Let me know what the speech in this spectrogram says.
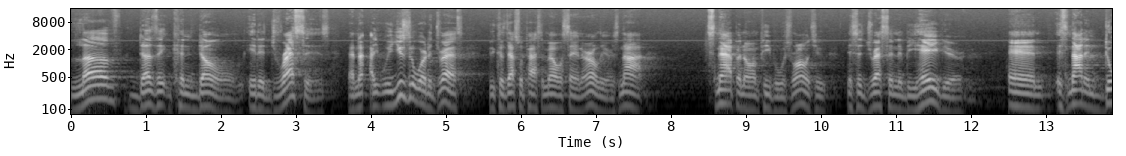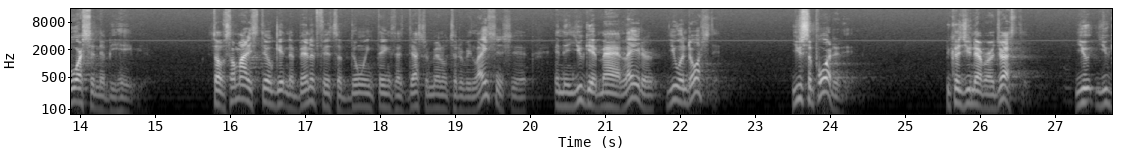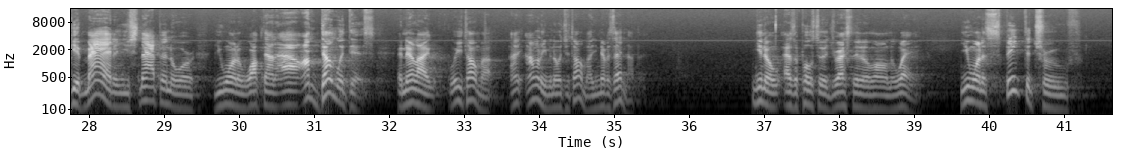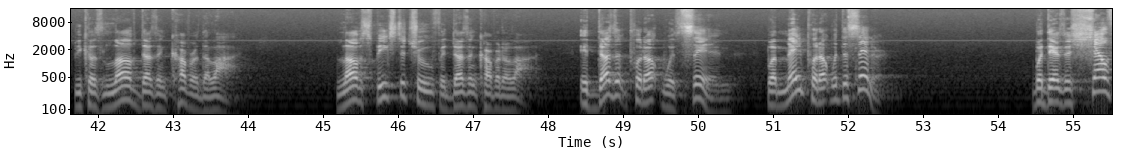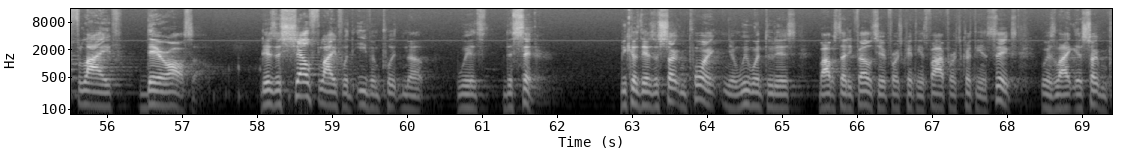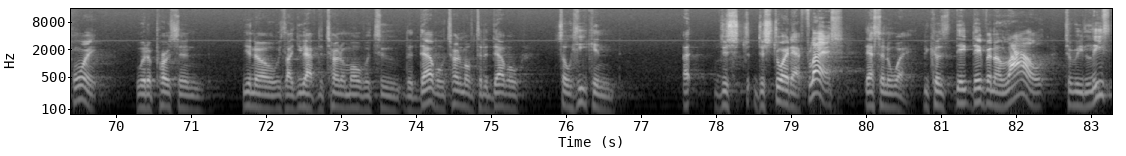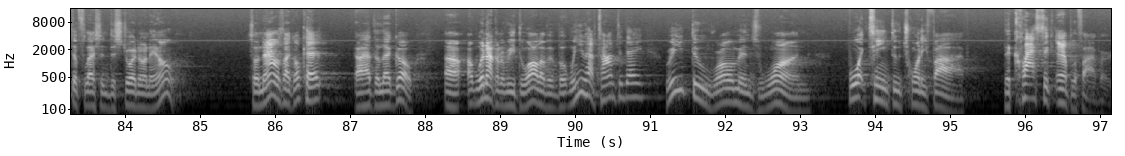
Love doesn't condone; it addresses, and I, we're using the word address because that's what Pastor Mel was saying earlier. It's not snapping on people what's wrong with you. It's addressing the behavior, and it's not endorsing the behavior. So if somebody's still getting the benefits of doing things that's detrimental to the relationship, and then you get mad later, you endorsed it. You supported it because you never addressed it. You, you get mad and you snapping or you want to walk down the aisle, I'm done with this. And they're like, what are you talking about? I, I don't even know what you're talking about. You never said nothing. You know, as opposed to addressing it along the way. You want to speak the truth because love doesn't cover the lie. Love speaks the truth, it doesn't cover the lie. It doesn't put up with sin, but may put up with the sinner. But there's a shelf life there also. There's a shelf life with even putting up with the sinner. Because there's a certain point, you know, we went through this Bible study fellowship, 1 Corinthians 5, 1 Corinthians 6, where it's like at a certain point where the person, you know, it's like you have to turn them over to the devil, turn them over to the devil so he can uh, just destroy that flesh that's in the way. Because they, they've been allowed to release the flesh and destroy it on their own. So now it's like, okay, I have to let go. Uh, we're not going to read through all of it, but when you have time today, read through Romans 1 14 through 25, the classic Amplified version.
